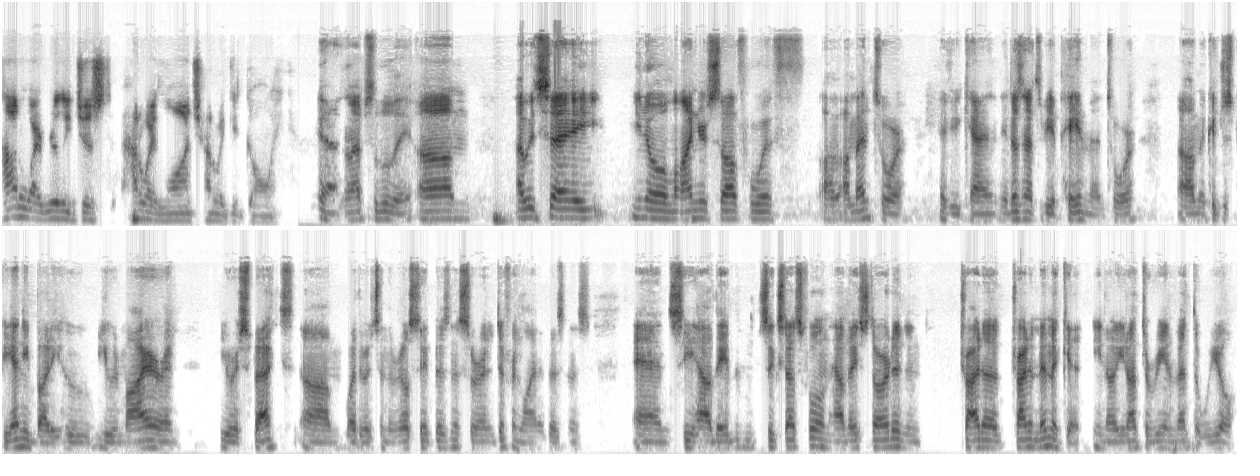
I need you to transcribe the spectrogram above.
how do I really just how do I launch? How do I get going? Yeah, no, absolutely. Um, I would say you know align yourself with a, a, mentor if you can. It doesn't have to be a paid mentor. Um, it could just be anybody who you admire and you respect, um, whether it's in the real estate business or in a different line of business and see how they've been successful and how they started and try to try to mimic it. You know, you don't have to reinvent the wheel,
